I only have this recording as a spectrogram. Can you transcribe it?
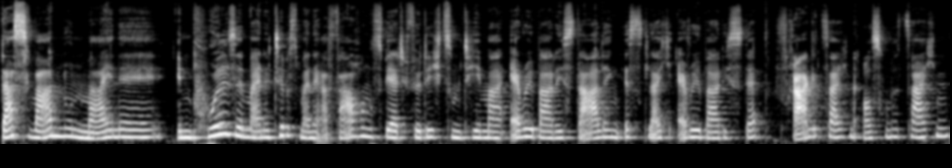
Das waren nun meine Impulse, meine Tipps, meine Erfahrungswerte für dich zum Thema Everybody's Darling ist gleich Everybody's Step? Fragezeichen, Ausrufezeichen.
